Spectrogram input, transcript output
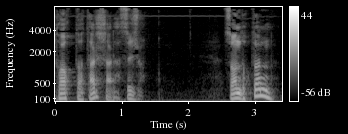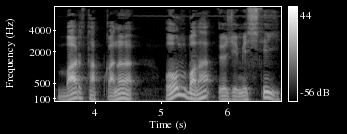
тоқтатар шарасы жоқ. Сондықтан бар тапқаны ол бала өзі еместей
